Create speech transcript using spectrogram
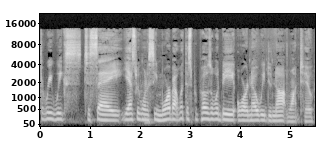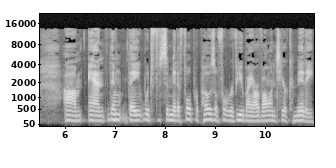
three weeks to say, yes, we want to see more about what this proposal would be, or no, we do not want to. Um, and then they would f- submit a full proposal for review by our volunteer committee,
